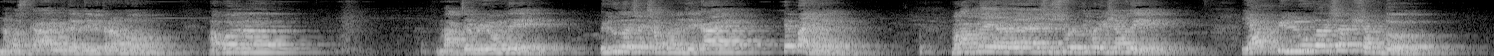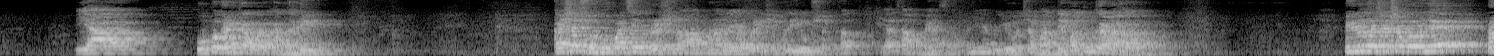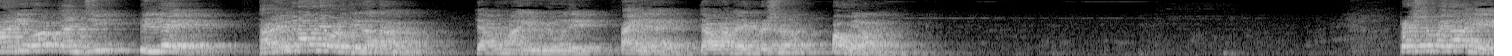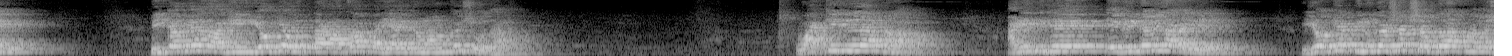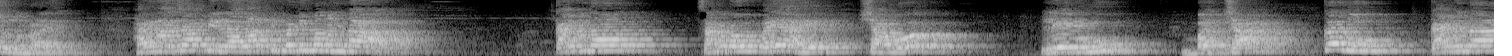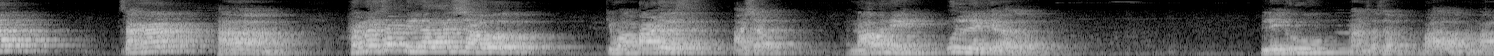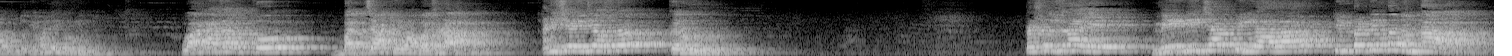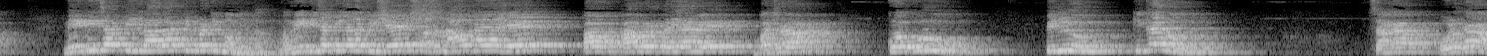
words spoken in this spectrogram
नमस्कार विद्यार्थी मित्रांनो. आपण मागच्या व्हिडिओमध्ये पिल्लूदर्शक शब्द म्हणजे काय हे पाहिलं. मग आपल्या येणाऱ्या शिष्यवृत्ती परीक्षेमध्ये या पिल्लूदर्शक शब्द या उपघटकावर आधारित कशा स्वरूपाचे प्रश्न आपणाला या परीक्षेमध्ये येऊ शकतात याचा अभ्यास आपण या व्हिडिओच्या माध्यमातून करणार आहोत. पिल्लूदर्शक शब्द म्हणजे प्राणी व त्यांची पिल्ले. ठराविक नावाने ओळखली जातात. हे आपण मागील व्हिडिओमध्ये पाहिलेले आहे. त्यावर आधारित प्रश्न पाहूया आपण. प्रश्न पहिला आहे रिकाम्या जागी योग्य उत्तराचा पर्याय क्रमांक शोधा. वाक्य दिलेलं आहे आपल्याला. आणि तिथे एक रिकामी जागा दिली आहे. योग्य पिलुदर्शक शब्द आपल्याला शोधून काढायचे. हरणाच्या पिल्लाला टिंबटिंब म्हणतात. काय म्हणतात? सांगा भाऊ पर्याय आहे. शावक लेकरू बच्चा कडू. काय म्हणतात? सांगा. हा. हरणाच्या पिल्लाला शावक किंवा पाडस अशा नावाने उल्लेख केला जातो. लेकरू माणसाचा बाळाला आपण बाळ म्हणतो किंवा लेकरू म्हणतो. वाघाचा असतो बच्चा किंवा बछडा आणि शेळीचे असतं करडू. प्रश्न दुसरा आहे मेंढीच्या पिल्लाला टिंबटिंब म्हणतात. मेंढीच्या पिल्लाला टिंबटिंब म्हणतात. मग मेंढीच्या पिल्लाला विशेष असं नाव काय आहे? पावर पर्याय आहे. बछडा कोकरू पिल्लू की करडू. सांगा ओळखा.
